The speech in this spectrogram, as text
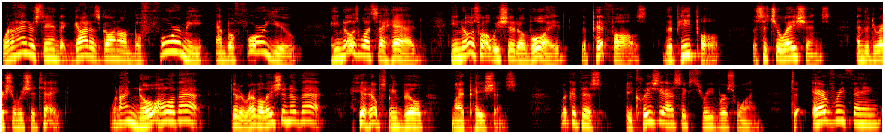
when I understand that God has gone on before me and before you, He knows what's ahead, He knows what we should avoid, the pitfalls, the people, the situations, and the direction we should take. When I know all of that, get a revelation of that, it helps me build my patience. Look at this Ecclesiastes 3, verse 1. To everything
